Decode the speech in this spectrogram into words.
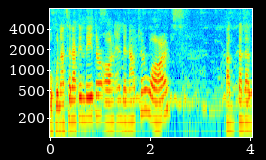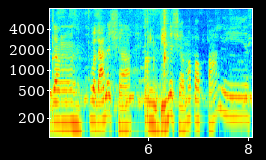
pupunasan natin later on and then afterwards, pag talagang wala na siya, hindi na siya mapapanis.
